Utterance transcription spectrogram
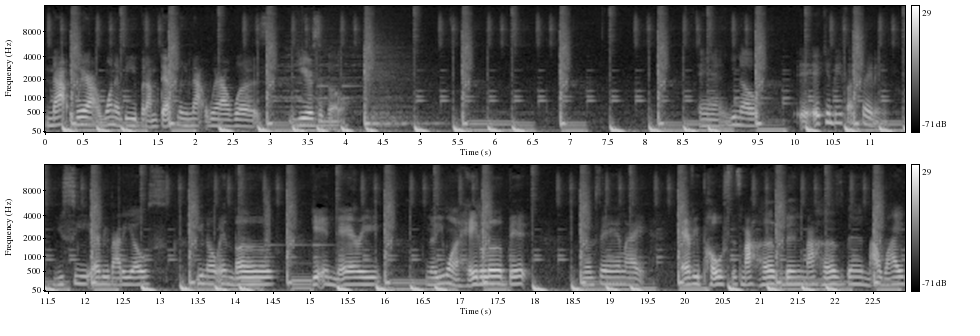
not where I want to be, but I'm definitely not where I was years ago. And, you know, it, it can be frustrating. You see everybody else, you know, in love, getting married. You know, you want to hate a little bit. You know what I'm saying? Like, every post is my husband, my husband, my wife,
